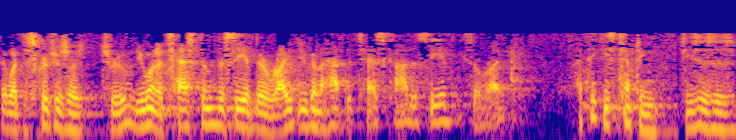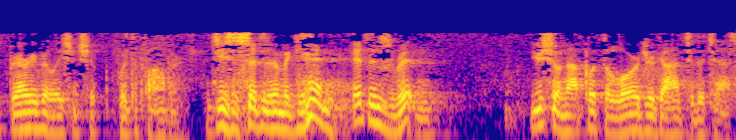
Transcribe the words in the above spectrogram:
That what the scriptures are true? Do you want to test them to see if they're right? You're going to have to test God to see if he's all right? I think he's tempting Jesus' very relationship with the Father. Jesus said to them again, It is written, You shall not put the Lord your God to the test.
